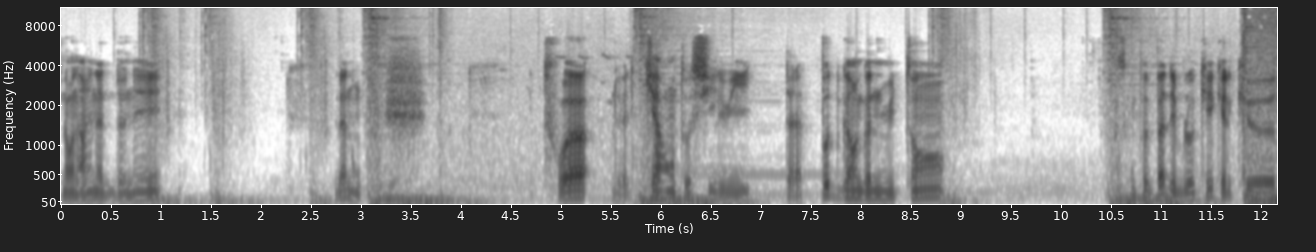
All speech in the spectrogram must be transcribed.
Là on a rien à te donner. Là non plus. Et toi, level 40 aussi lui. T'as la peau de gorgone mutant. Est-ce qu'on peut pas débloquer quelques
